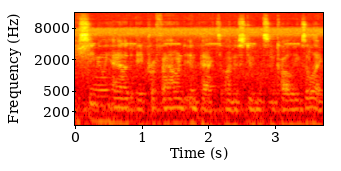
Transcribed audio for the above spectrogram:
he seemingly had a profound impact on his students and colleagues alike.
